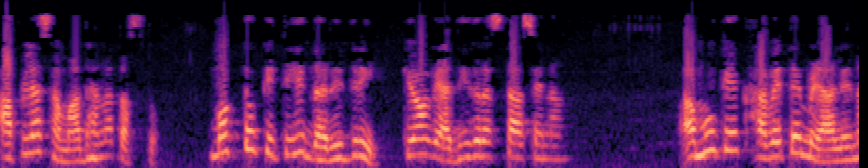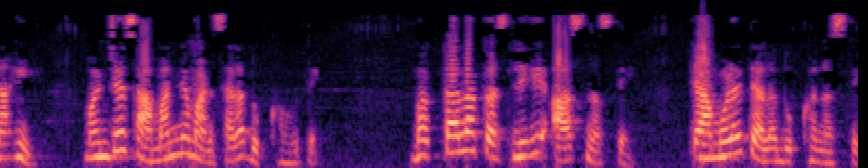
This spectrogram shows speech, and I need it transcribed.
आपल्या समाधानात असतो. मग तो कितीही दरिद्री किंवा व्याधीग्रस्त असे ना. अमुक एक हवे ते मिळाले नाही म्हणजे सामान्य माणसाला दुःख होते. भक्ताला कसलीही आस नसते त्यामुळे त्याला दुःख नसते.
